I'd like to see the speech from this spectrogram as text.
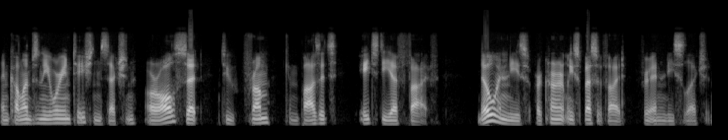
and columns in the orientation section are all set to From Composites HDF5. No entities are currently specified for entity selection.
